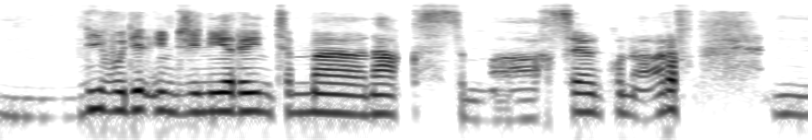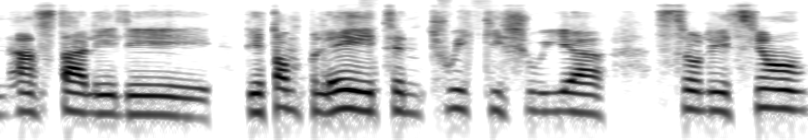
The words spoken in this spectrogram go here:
ال niveau ديال ال engineering تما ناقص تما خصني نكون عارف انستالي les les templates نتويكي شوية solution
